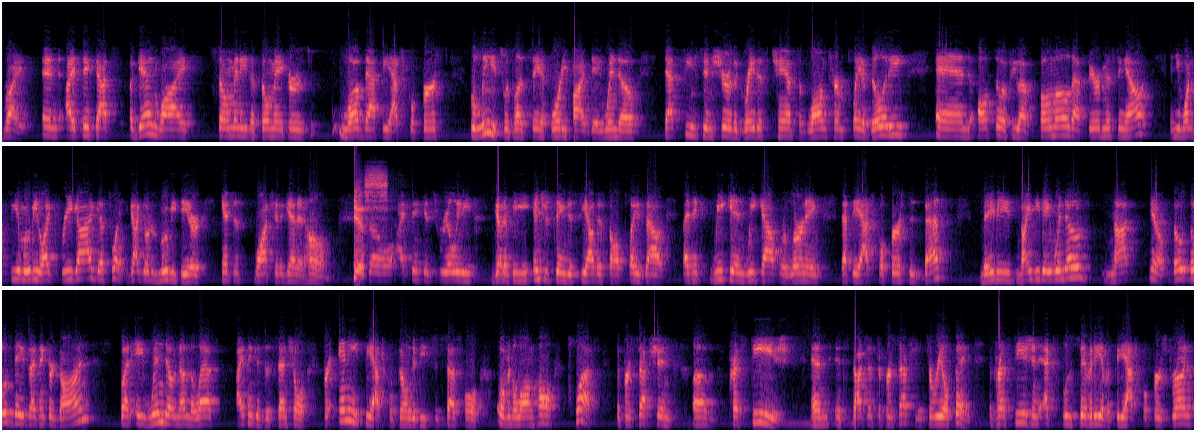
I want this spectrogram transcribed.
Right, and I think that's again why so many of the filmmakers love that theatrical first release with, let's say, a 45 day window. That seems to ensure the greatest chance of long term playability and also, if you have FOMO, that fear of missing out, and you want to see a movie like Free Guy, guess what? You got to go to the movie theater. You can't just watch it again at home. Yes. So I think it's really going to be interesting to see how this all plays out. I think week in, week out, we're learning that theatrical first is best. Maybe 90 day windows, not, you know, those, those days I think are gone, but a window nonetheless, I think is essential for any theatrical film to be successful over the long haul. Plus the perception of prestige. And it's not just a perception, it's a real thing. The prestige and exclusivity of a theatrical first run,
